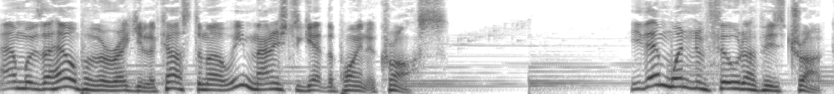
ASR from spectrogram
And with the help of a regular customer, we managed to get the point across. He then went and filled up his truck,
